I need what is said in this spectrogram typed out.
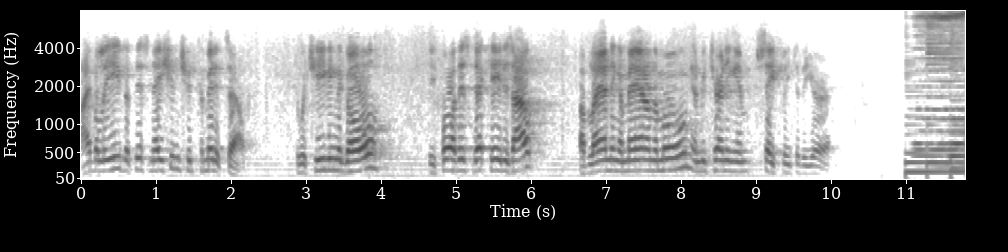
I believe that this nation should commit itself to achieving the goal before this decade is out of landing a man on the moon and returning him safely to the earth.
